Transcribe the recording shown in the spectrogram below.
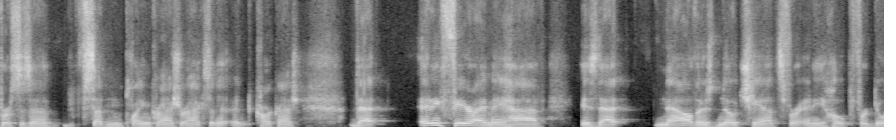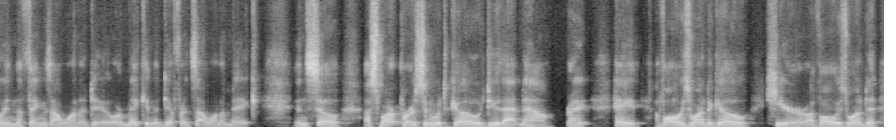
versus a sudden plane crash or accident and car crash, that any fear I may have is that now there's no chance for any hope for doing the things I want to do or making the difference I want to make. And so a smart person would go do that now, right? Hey, I've always wanted to go here. I've always wanted to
